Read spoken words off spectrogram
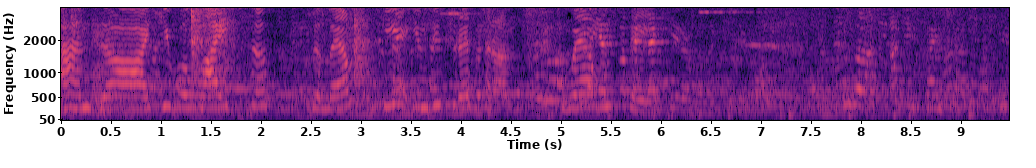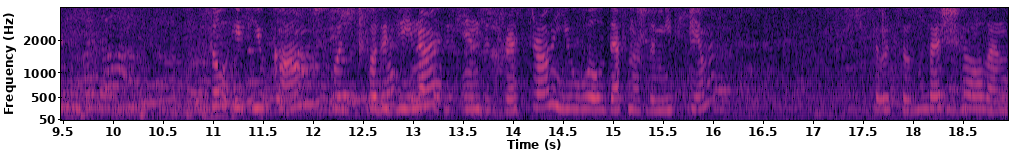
and uh, he will light uh, the lamp here in this restaurant where we stay so if you come for, for the dinner in this restaurant you will definitely meet him so it's so special and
